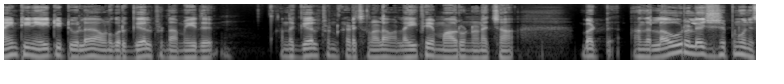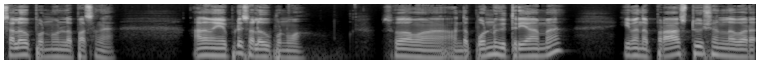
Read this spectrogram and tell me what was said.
நைன்டீன் எயிட்டி டூவில் அவனுக்கு ஒரு கேர்ள் ஃப்ரெண்ட் அமையுது. அந்த கேர்ள் ஃப்ரெண்ட் கிடச்சதுனால அவன் லைஃபே மாறும்னு நினச்சான். பட் அந்த லவ் ரிலேஷன்ஷிப்னு கொஞ்சம் செலவு பண்ணும்ல பசங்க. அதை அவன் எப்படி செலவு பண்ணுவான்? ஸோ அவன் அந்த பொண்ணுக்கு தெரியாமல் இவன் அந்த ப்ராஸ்டியூஷனில் வர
